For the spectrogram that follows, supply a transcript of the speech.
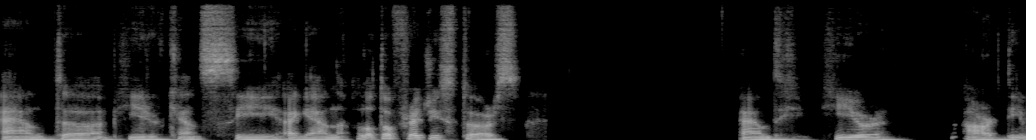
And uh, here you can see again a lot of registers. And here are the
